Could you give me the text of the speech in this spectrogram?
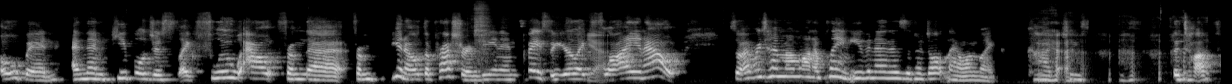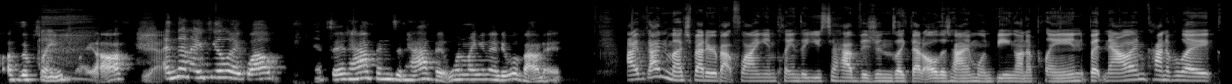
open and then people just like flew out from the, from, you know, the pressure and being in space. So you're like Yeah. flying out. So every time I'm on a plane, even as an adult now, I'm like, God, Yeah. Jesus, the top of the plane fly off. Yeah. And then I feel like, well, if it happens, it happened. What am I going to do about it? I've gotten much better about flying in planes. I used to have visions like that all the time when being on a plane, but now I'm kind of like,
